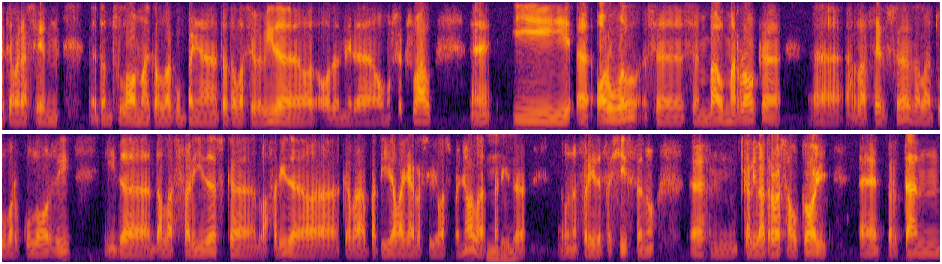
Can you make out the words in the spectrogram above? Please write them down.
acabarà sent eh, doncs, l'home que el va acompanyar tota la seva vida. Oden era homosexual. Eh? I eh, Orwell se'n se, va al Marroc a, a, refer-se de la tuberculosi i de, de les ferides que la ferida eh, que va patir a la Guerra Civil Espanyola, mm -hmm. Una ferida feixista, no? eh, que li va travessar el coll. Eh? Per tant,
